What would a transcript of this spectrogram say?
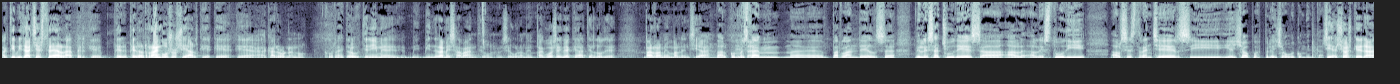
activitats estrella perquè, per, per el rango social que, que, que acarona, no? Correcte. Però tenim, eh, vindrà més avant, no? segurament. Paco s'havia quedat en lo de parlament valencià. Val, com Exacte. estàvem eh, parlant dels, eh, de les ajudes a, a, a l'estudi, als estrangers i, i això, pues per això ho he comentat. Sí, això és que era...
